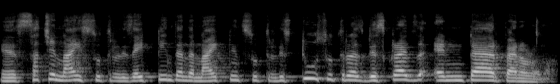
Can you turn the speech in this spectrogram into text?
And such a nice sutra, this 18th and the 19th sutra, these two sutras describes the entire panorama.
